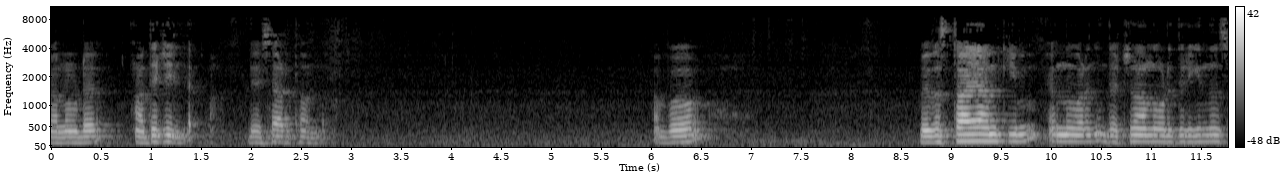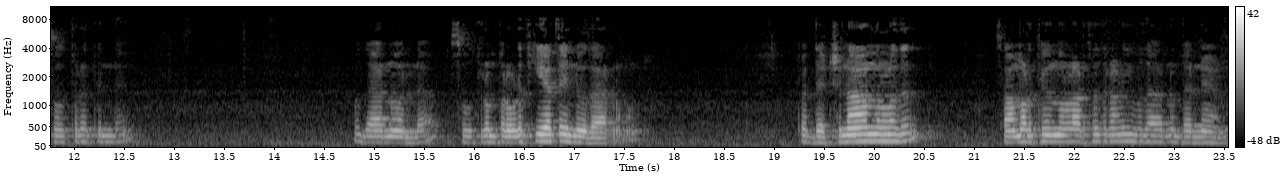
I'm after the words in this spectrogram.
കാരണം ഇവിടെ അതിരില്ല. ദേശാർത്ഥമല്ല അപ്പോ വ്യവസ്ഥായാം കിം എന്ന് പറഞ്ഞ് ദക്ഷിണ എന്ന് സൂത്രത്തിന്റെ ഉദാഹരണമല്ല സൂത്രം പ്രവർത്തിക്കാത്തതിന്റെ ഉദാഹരണമാണ്. ഇപ്പൊ ദക്ഷിണ എന്നുള്ളത് സാമർഥ്യം എന്നുള്ള അർത്ഥത്തിലാണ് ഈ ഉദാഹരണം തന്നെയാണ്.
